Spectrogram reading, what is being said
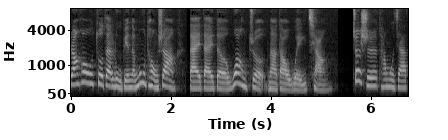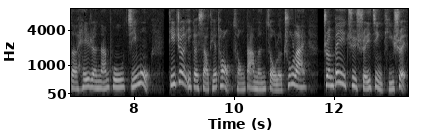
然后坐在路边的木桶上。呆呆的望着那道围墙。这时，汤姆家的黑人男仆吉姆提着一个小铁桶从大门走了出来，准备去水井提水。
